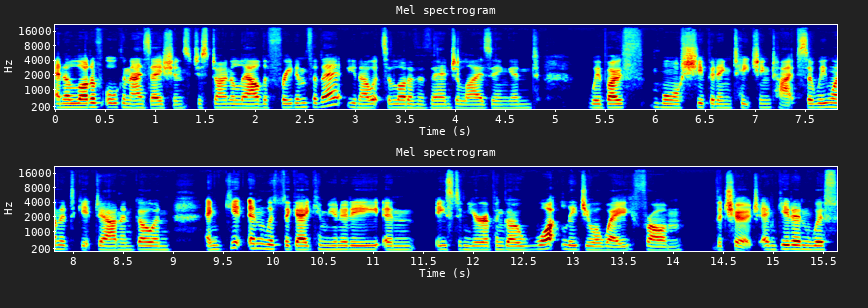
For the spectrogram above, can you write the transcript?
And a lot of organizations just don't allow the freedom for that. You know, it's a lot of evangelizing and we're both more shepherding teaching types. So we wanted to get down and go and, and get in with the gay community in Eastern Europe and go, what led you away from the church? And get in with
